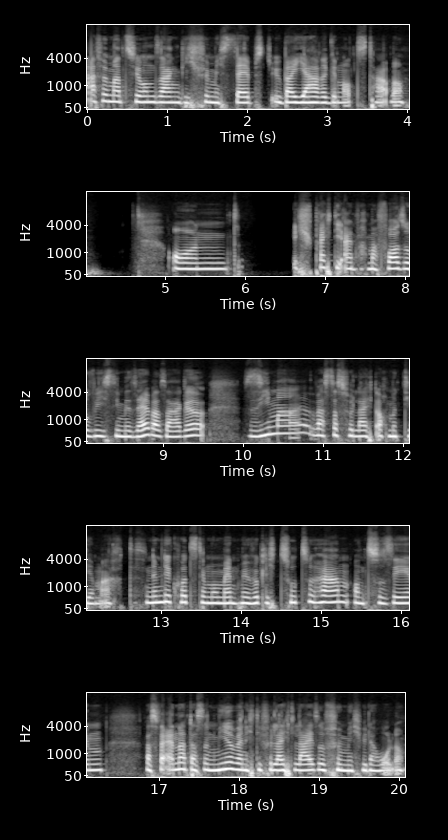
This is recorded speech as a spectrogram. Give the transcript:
Affirmationen sagen, die ich für mich selbst über Jahre genutzt habe. Und ich spreche die einfach mal vor, so wie ich sie mir selber sage. Sieh mal, was das vielleicht auch mit dir macht. Nimm dir kurz den Moment, mir wirklich zuzuhören und zu sehen, was verändert das in mir, wenn ich die vielleicht leise für mich wiederhole?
